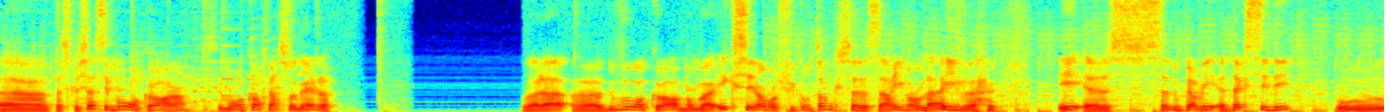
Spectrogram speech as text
Euh, parce que ça c'est mon record, hein. c'est mon record personnel. Voilà, euh, nouveau record. Bon bah excellent, je suis content que ça, arrive en live. Et euh, ça nous permet d'accéder au,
